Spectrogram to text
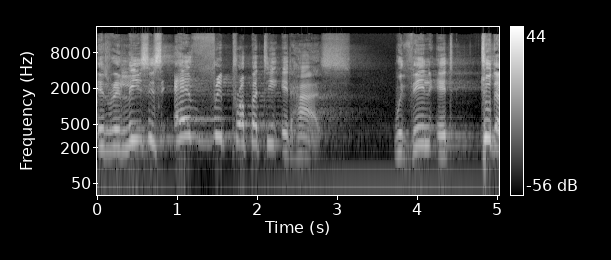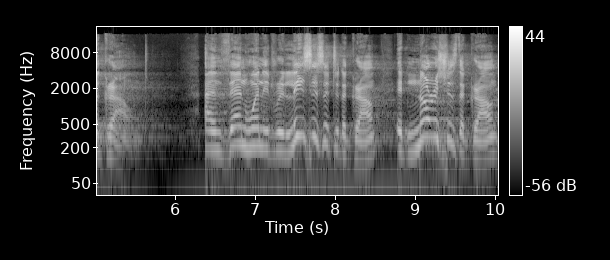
it releases every property it has within it to the ground. And then when it releases it to the ground, it nourishes the ground.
